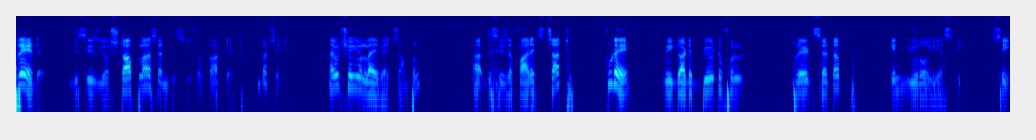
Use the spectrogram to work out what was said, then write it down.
trade, this is your stop loss and this is your target. That's it. I will show you a live example. Uh, this is a forex chart. Today we got a beautiful trade setup in Euro USD. See,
